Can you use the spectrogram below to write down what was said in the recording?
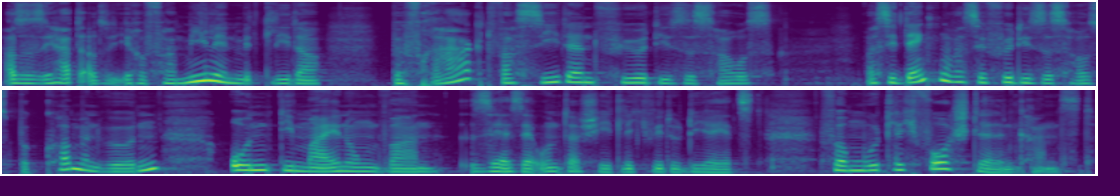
also sie hat also ihre Familienmitglieder befragt, was sie denn für dieses Haus was sie denken, was sie für dieses Haus bekommen würden. Und die Meinungen waren sehr, sehr unterschiedlich, wie du dir jetzt vermutlich vorstellen kannst.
